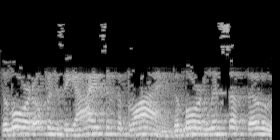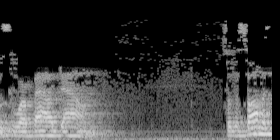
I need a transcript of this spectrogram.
The Lord opens the eyes of the blind, the Lord lifts up those who are bowed down. So the psalmist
